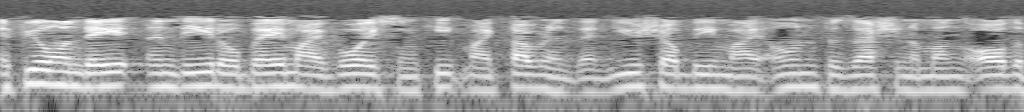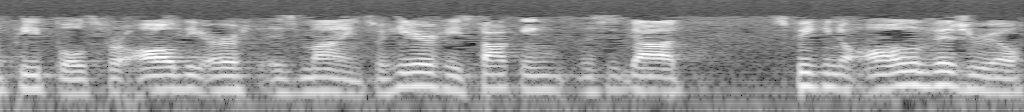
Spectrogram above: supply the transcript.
if you will indeed obey my voice and keep my covenant, then you shall be my own possession among all the peoples, for all the earth is mine. So here he's talking, this is God speaking to all of Israel.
